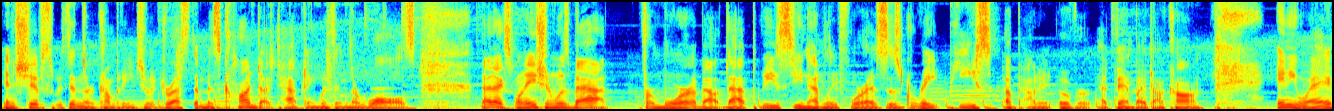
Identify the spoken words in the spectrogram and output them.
and shifts within their company to address the misconduct happening within their walls. That explanation was bad. For more about that, please see Natalie Flores' great piece about it over at fanbyte.com. Anyway,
